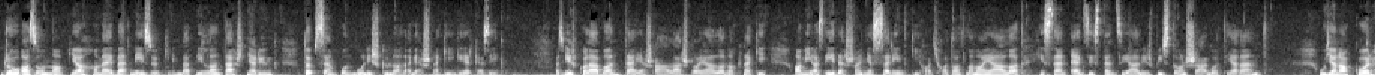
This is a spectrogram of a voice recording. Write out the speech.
Joe azon napja, amelybe nézőként bepillantást nyerünk, több szempontból is különlegesnek ígérkezik. Az iskolában teljes állást ajánlanak neki, ami az édesanyja szerint kihagyhatatlan ajánlat, hiszen egzisztenciális biztonságot jelent. Ugyanakkor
